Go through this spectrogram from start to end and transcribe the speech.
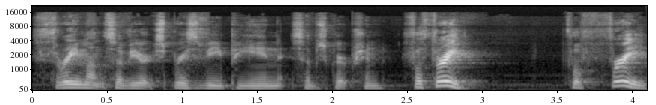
three months of your ExpressVPN subscription for free. For free.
